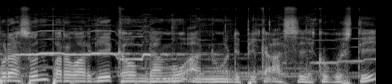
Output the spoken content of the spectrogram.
Hampurasun para wargi kaum dangu anu dipika asih ku Gusti.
